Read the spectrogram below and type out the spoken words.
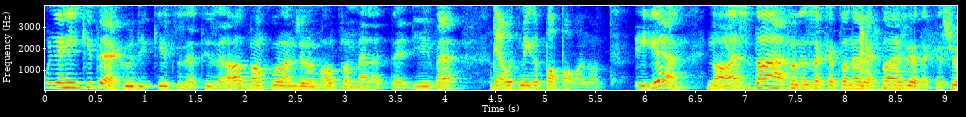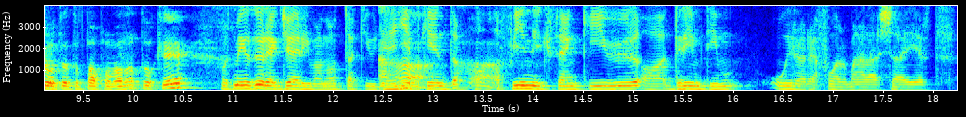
Ugye Hinkit elküldik 2016-ban, Colangelo már ott van mellette egy éve, De ott még a papa van ott. igen? Na, Igen. Ezt, na látod ezeket a nevek, na ez érdekes. Jó, tehát a papa van ott, oké. Okay. Ott még az öreg Jerry van ott, aki ugye Aha, egyébként aha. a, Phoenixen kívül a Dream Team újra reformálásáért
